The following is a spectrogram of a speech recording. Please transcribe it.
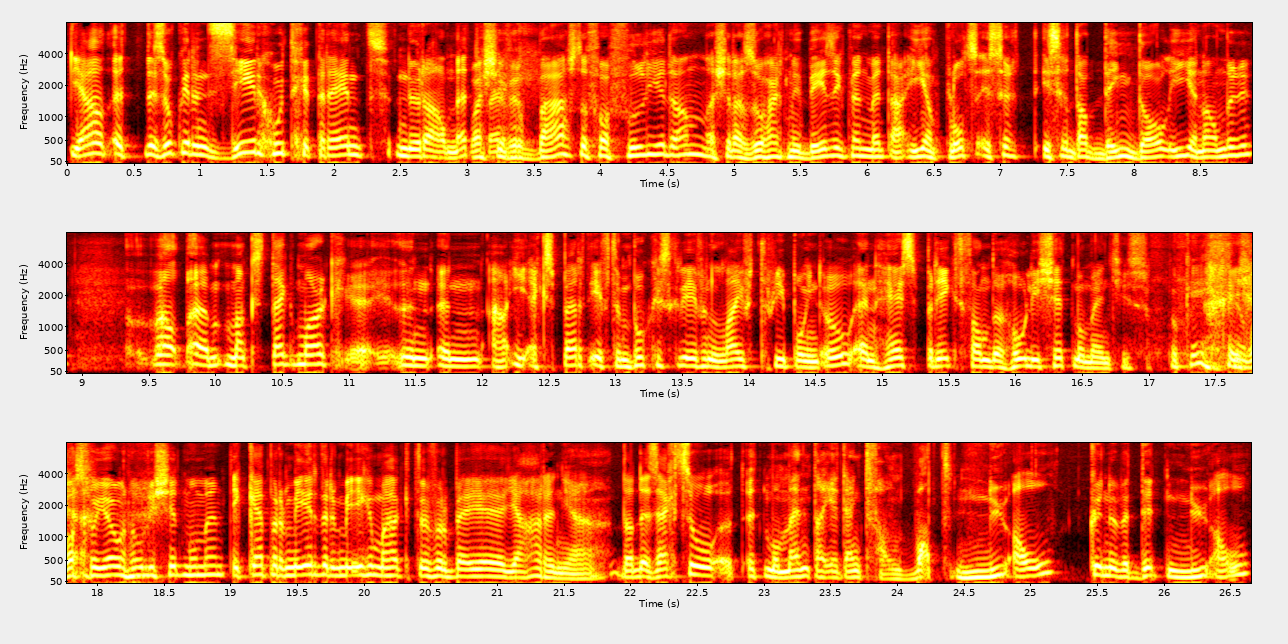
ja, het is ook weer een zeer goed getraind neuraal netwerk. Was je verbaasd of wat voel je dan als je daar zo hard mee bezig bent met AI en plots is er, is er dat ding DALL-E en andere? Wel, eh, Max Tegmark, eh, een, een AI-expert, heeft een boek geschreven, Live 3.0, en hij spreekt van de holy shit momentjes. Oké, was voor jou een holy shit moment? Ik heb er meerdere meegemaakt de voorbije jaren, ja. Dat is echt zo het, het moment dat je denkt van, wat, nu al? Kunnen we dit nu al?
